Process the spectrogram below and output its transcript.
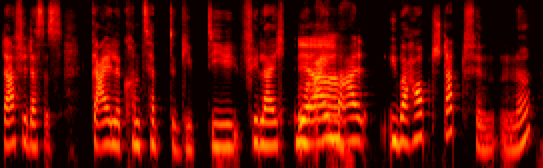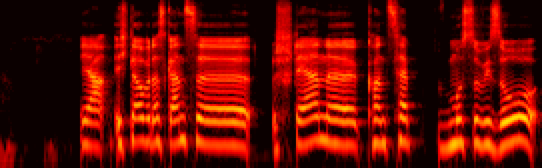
Dafür, dass es geile Konzepte gibt, die vielleicht nur Ja. einmal überhaupt stattfinden, ne? ja, ich glaube, das ganze Sterne-Konzept muss sowieso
